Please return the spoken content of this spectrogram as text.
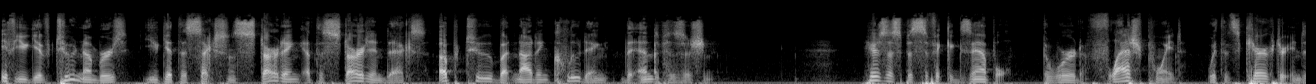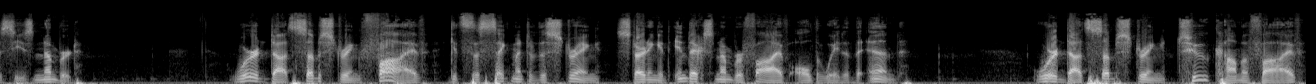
If you give two numbers, you get the section starting at the start index up to but not including the end position. Here's a specific example, the word flashpoint with its character indices numbered. Word.substring 5 gets the segment of the string starting at index number 5 all the way to the end. Word.substring 2, comma 5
